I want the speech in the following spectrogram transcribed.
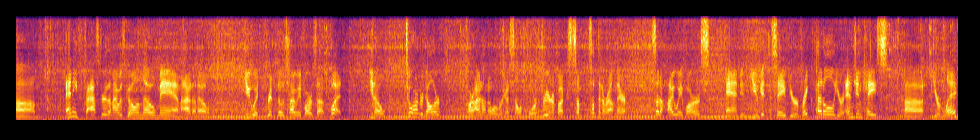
Um, any faster than I was going though, man, I don't know. You would rip those highway bars up. But, you know, $200, or I don't know what we're gonna sell them for, 300 bucks, some, something around there. Set of highway bars, and you get to save your brake pedal, your engine case, uh, your leg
